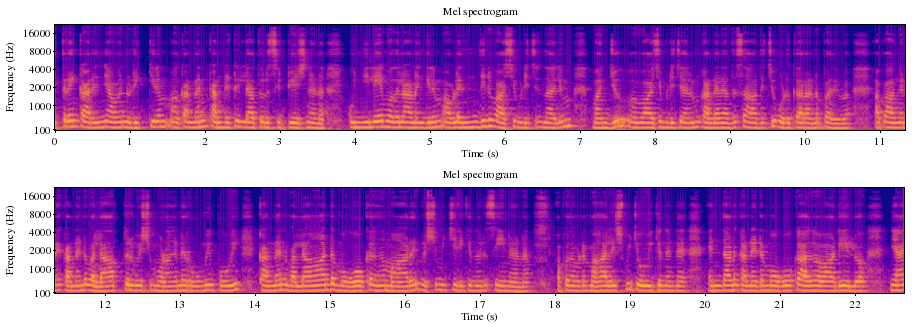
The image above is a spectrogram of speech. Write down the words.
ഇത്രയും കരഞ്ഞ് അവൻ ഒരിക്കലും കണ്ണൻ കണ്ടിട്ടില്ലാത്ത ഒരു സിറ്റുവേഷനാണ്. കുഞ്ഞിലേ മുതലാണെങ്കിലും അവൾ എന്തിനു വാശി പിടിച്ചിരുന്നാലും മഞ്ജു വാശി പിടിച്ചാലും കണ്ണൻ അത് സാധിച്ചു കൊടുക്കാറാണ് പതിവ്. അപ്പോൾ അങ്ങനെ കണ്ണന് വല്ലാത്തൊരു വിഷമമാണ്. അങ്ങനെ റൂമിൽ പോയി കണ്ണൻ വല്ലാണ്ട് മുഖമൊക്കെ അങ്ങ് മാറി വിഷമിച്ചിരിക്കുന്ന ഒരു സീനാണ്. അപ്പോൾ നമ്മുടെ മഹാലക്ഷ്മി ചോദിക്കുന്നുണ്ട് എന്താണ് കണ്ണേട്ട മുഖമൊക്കെ ആകെ വാടിയല്ലോ? ഞാൻ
